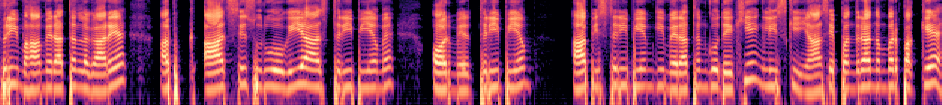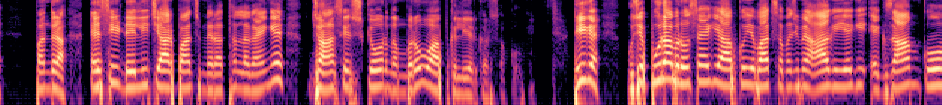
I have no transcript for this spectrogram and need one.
फ्री महा मैराथन लगा रहे हैं। अब आज से शुरू हो गई है, आज थ्री पी है। और मेरे थ्री पी आप इस थ्री पी की मैराथन को देखिए इंग्लिश की, यहाँ से पंद्रह नंबर पक्के है, पंद्रह। ऐसी डेली चार पाँच मैराथन लगाएँगे, जहाँ से स्कोर नंबर हो, वो आप क्लियर कर सकोगे। ठीक है? मुझे पूरा भरोसा है कि आपको ये बात समझ में आ गई है कि एग्ज़ाम को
